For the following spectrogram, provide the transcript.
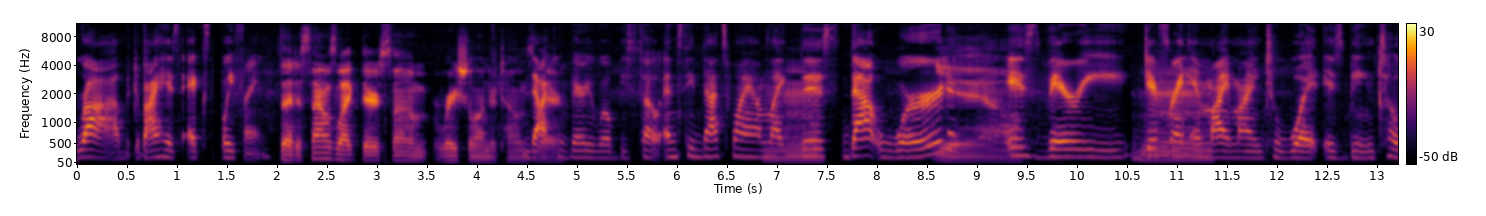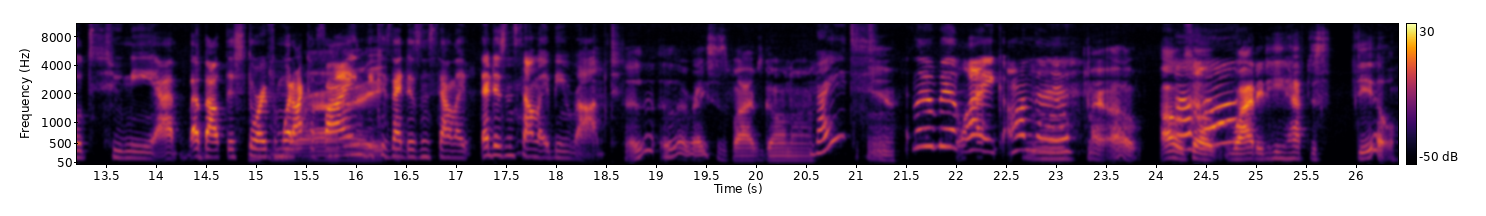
robbed by his ex boyfriend. that it sounds like there's some racial undertones That there. could very well be so. And see, that's why I'm like Mhm. this. That word yeah. is very different in Mm. my mind to what is being told to me about this story from what I could find because that doesn't sound like that doesn't sound like being robbed, a, little, a little racist vibes going on. right? Yeah. A little bit like on Mhm. Like oh oh so Uh-huh. why did he have to steal?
